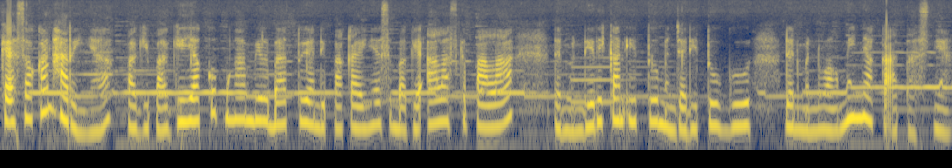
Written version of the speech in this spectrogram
Keesokan harinya, pagi-pagi Yakub mengambil batu yang dipakainya sebagai alas kepala dan mendirikan itu menjadi tugu dan menuang minyak ke atasnya.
